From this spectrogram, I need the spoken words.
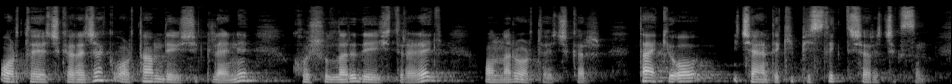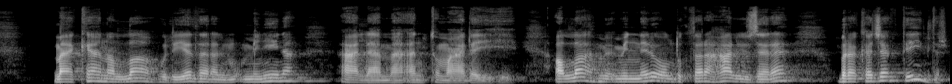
ortaya çıkaracak ortam değişikliklerini, koşulları değiştirerek onları ortaya çıkarır. Ta ki o içerideki pislik dışarı çıksın. مَا كَانَ اللّٰهُ لِيَذَرَ الْمُؤْمِنِينَ عَلَى مَا أَنْتُمْ عَلَيْهِ Allah müminleri oldukları hal üzere bırakacak değildir.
